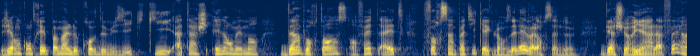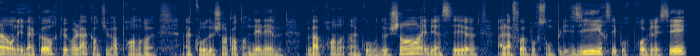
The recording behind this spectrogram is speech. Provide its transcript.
J'ai rencontré pas mal de profs de musique qui attachent énormément d'importance en fait à être fort sympathiques avec leurs élèves. Alors ça ne gâche rien à l'affaire, hein. on est d'accord que voilà quand tu vas prendre un cours de chant, quand ton élève va prendre un cours de chant, eh bien c'est euh, à la fois pour son plaisir, c'est pour progresser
